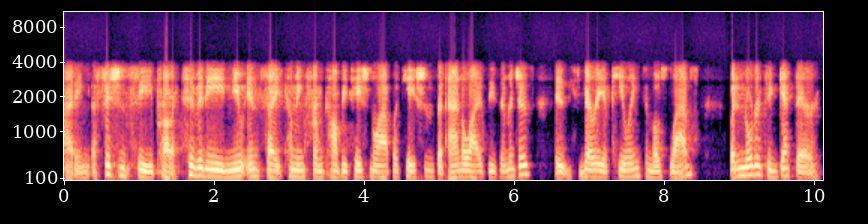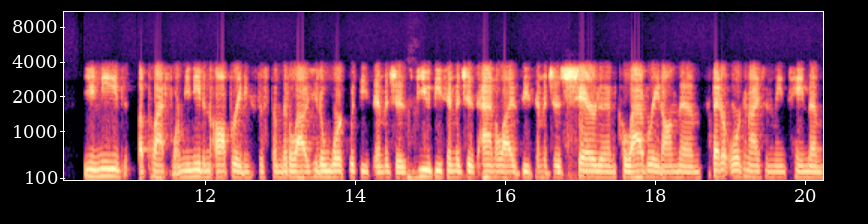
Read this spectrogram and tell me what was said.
adding efficiency, productivity, new insight coming from computational applications that analyze these images is very appealing to most labs. But in order to get there, you need a platform, you need an operating system that allows you to work with these images, mm-hmm. view these images, analyze these images, share them, collaborate on them, better organize and maintain them.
